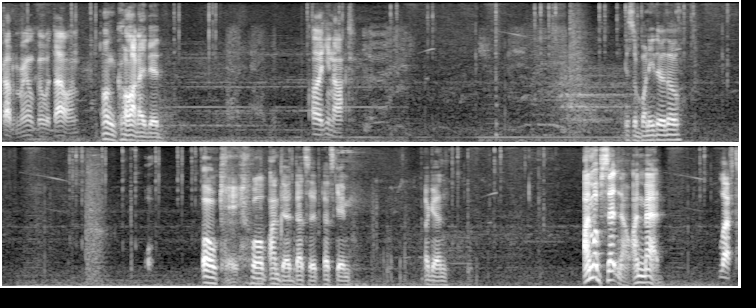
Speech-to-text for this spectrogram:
Got him real good with that one. Oh, God, I did. Oh, he knocked. Is the bunny there, though? Okay, well, I'm dead. That's it. That's game. Again. I'm upset now. I'm mad. Left.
